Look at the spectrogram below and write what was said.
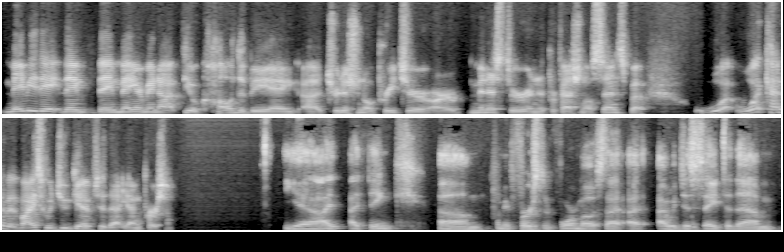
maybe they, they they may or may not feel called to be a, a traditional preacher or minister in a professional sense, but what what kind of advice would you give to that young person? Yeah, I, I think, um, I mean, first and foremost, I, I, I, would just say to them,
